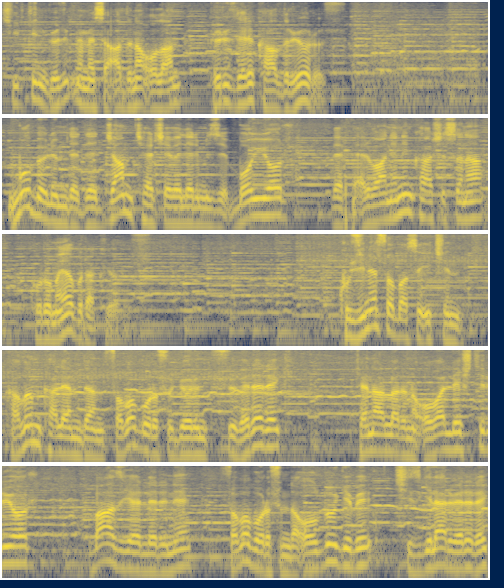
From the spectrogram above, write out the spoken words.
çirkin gözükmemesi adına olan pürüzleri kaldırıyoruz. Bu bölümde de cam çerçevelerimizi boyuyor ve pervanenin karşısına kurumaya bırakıyoruz. Kuzine sobası için kalın kalemden soba borusu görüntüsü vererek kenarlarını ovalleştiriyor, bazı yerlerini soba borusunda olduğu gibi çizgiler vererek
